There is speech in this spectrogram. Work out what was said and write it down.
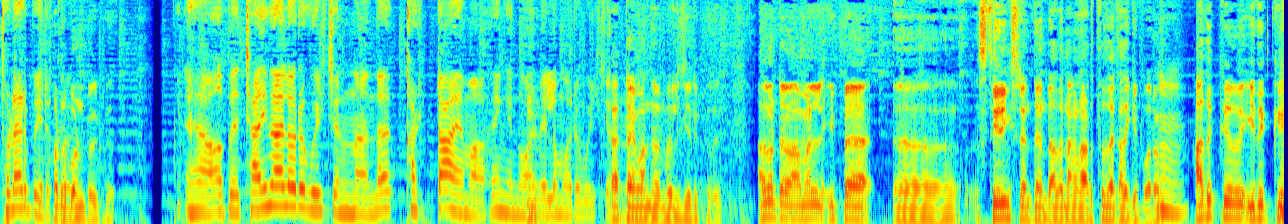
தொடர்பு இருக்கு. தொடர்பு இருக்குது அப்போ சைனால ஒரு வீழ்ச்சி இருந்தால் கட்டாயமாக இங்கே நோர்வேலும் ஒரு வீழ்ச்சி. கட்டாயமாக அந்த வெளிச்சி இருக்குது அது மட்டும் இல்லாமல் இப்போ ஸ்டீரிங் ஸ்ட்ரென்த் அதை நாங்கள் அடுத்ததாக கதைக்க போகிறோம் அதுக்கு இதுக்கு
